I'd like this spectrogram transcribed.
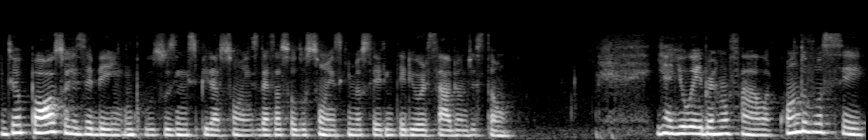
Então eu posso receber impulsos e inspirações dessas soluções que meu ser interior sabe onde estão. E aí o Abraham fala: quando você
